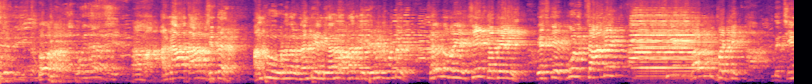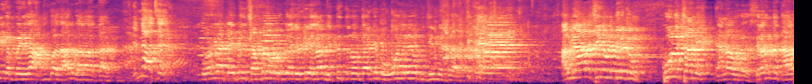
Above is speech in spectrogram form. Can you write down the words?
தெரியணும் ஓ. ஆமா. அண்ணா தாளம் சித்தர் அன்பு உள்ளவர் நன்றி என்று வணக்கத்தை தெரிவித்துக் கொண்டு சிறந்த முறையில் scene company SK Kooluchami. Parambuppatti இந்த சீன் கம்பெனில ஐம்பது ஆள் வேலை பார்த்தாங்க. என்ன ஆச்சு கொரோனா டைத்தில் சம்பளம் கொடுக்கல சொல்லி எல்லாம் வித்து நோட்டாக்கி இப்ப ஓனரே வந்து சீன் கட்டுறாரு. அருமையான சீன் அமைத்திருக்கும் கூலுச்சாமி. ஏன்னா ஒரு சிறந்த தாள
